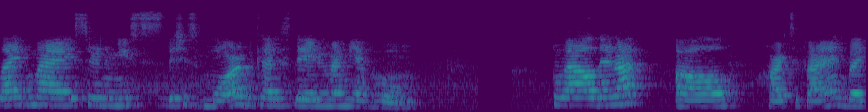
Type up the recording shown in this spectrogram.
like my Surinamese dishes more because they remind me of home. Well, they're not all hard to find, but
